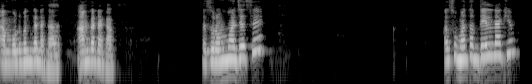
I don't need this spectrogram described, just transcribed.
આમ મોઢું બંધ કર નાખ આમ આમ કર નાખ રમવા જશે? અશુ માથામાં તેલ નાખ્યું?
